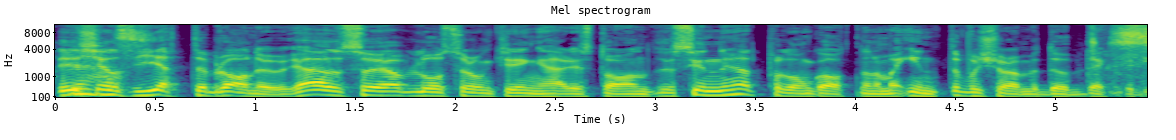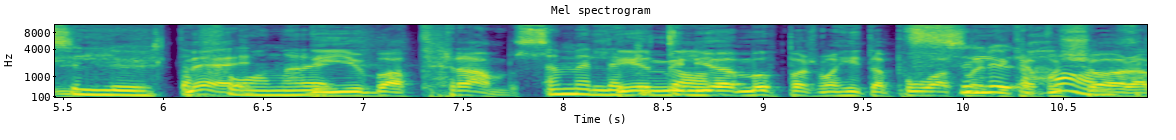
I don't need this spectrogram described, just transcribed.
Det känns jättebra nu. Jag, så jag blåser omkring här i stan, i synnerhet på de gatorna man inte får köra med dubbdäck. Det är- Sluta Nej, fåna det dig. är ju bara trams. Ja, det är miljömuppar som har hittat på att man inte kan få Hans, köra.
